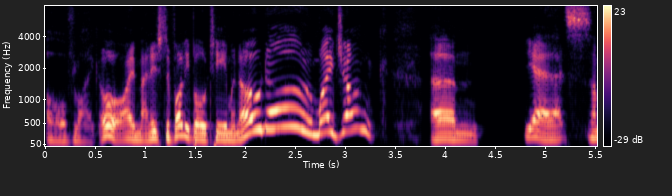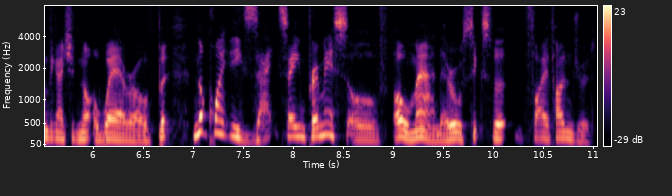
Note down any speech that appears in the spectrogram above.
of like, oh, I managed a volleyball team and oh no, my junk. Um, yeah, that's something I should not aware of, but not quite the exact same premise of, oh man, they're all six foot 500.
